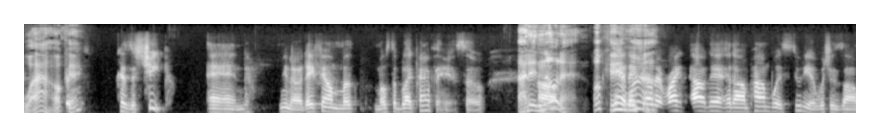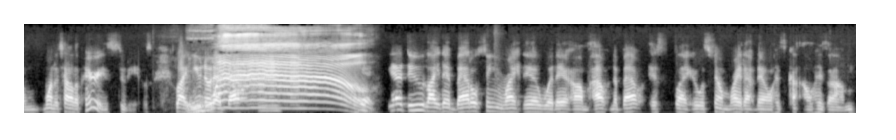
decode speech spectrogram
Wow. Okay. Because it's cheap, and you know they filmed mo- most of Black Panther here. So I didn't know Um, that. Okay. yeah, they filmed it right out there at um, Pinewood Studio, which is um one of Tyler Perry's studios. Like you know that. battle scene? Wow. Yeah, yeah, dude, like that battle scene right there where they're um out and about. It's like it was filmed right out there on his on his um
